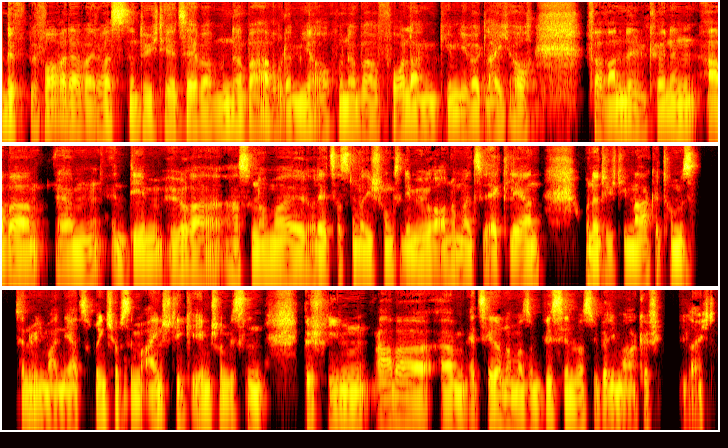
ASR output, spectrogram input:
Be bevor wir da, weil du hast natürlich dir jetzt selber wunderbare oder mir auch wunderbare Vorlagen gegeben, die wir gleich auch verwandeln können. Aber ähm, dem Hörer hast du nochmal, oder jetzt hast du nochmal die Chance, dem Hörer auch nochmal zu erklären und natürlich die Marke Thomas Henry mal näher zu bringen. Ich habe es im Einstieg eben schon ein bisschen beschrieben, aber ähm, erzähl doch nochmal so ein bisschen was über die Marke vielleicht.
